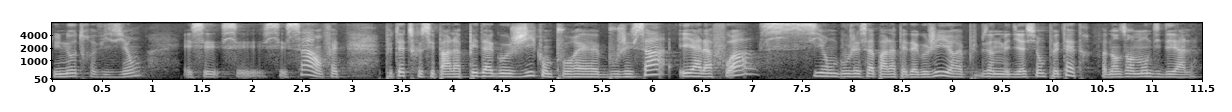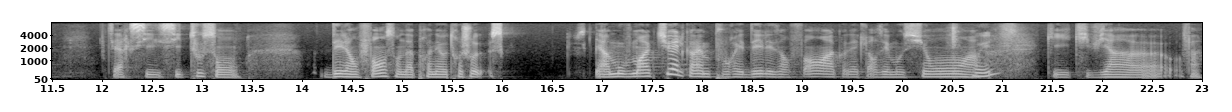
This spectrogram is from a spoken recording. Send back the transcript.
d'une autre vision. Et c'est ça, en fait. Peut-être que c'est par la pédagogie qu'on pourrait bouger ça, et à la fois, si on bougeait ça par la pédagogie, il n'y aurait plus besoin de médiation, peut-être, dans un monde idéal. C'est-à-dire que si, tous, dès l'enfance, on apprenait autre chose. Il y a un mouvement actuel quand même pour aider les enfants à connaître leurs émotions, qui, vient, euh, enfin,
